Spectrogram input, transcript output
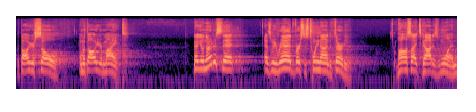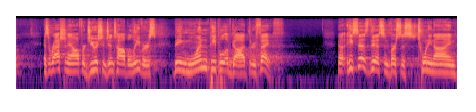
with all your soul, and with all your might. Now, you'll notice that as we read verses 29 to 30, Paul cites God as one as a rationale for Jewish and Gentile believers being one people of God through faith. Now, he says this in verses 29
